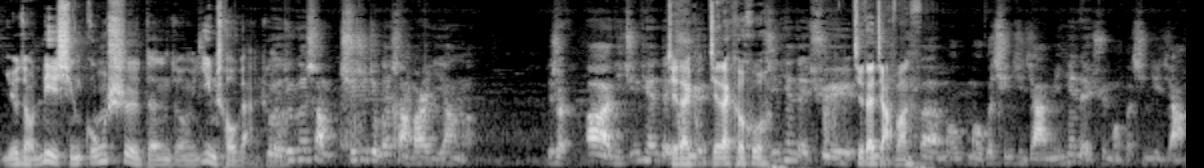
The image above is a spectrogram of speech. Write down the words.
有一种例行公事的那种应酬感，对，就跟上其实就跟上班一样了。就是啊，你今天得接待接待客户，今天得去接待甲方，呃，某某个亲戚家，明天得去某个亲戚家，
